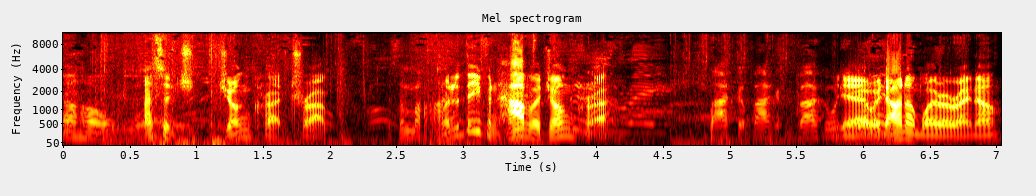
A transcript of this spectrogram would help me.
Oh, that's a J- Junkrat trap. When did they even have a Junkrat? Back up, back up, back up. What are you Yeah, we're down on Moira right now.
